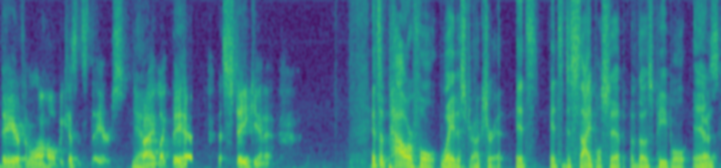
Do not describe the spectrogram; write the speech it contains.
there for the long haul because it's theirs, yeah. right? Like they have a stake in it. It's a powerful way to structure it. It's it's discipleship of those people in yes.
